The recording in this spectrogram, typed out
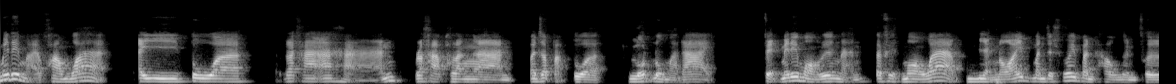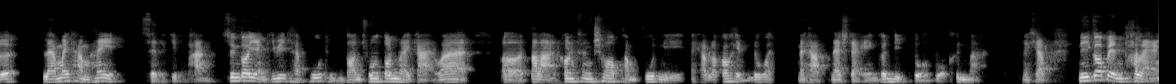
ไม่ได้หมายความว่าไอตัวราคาอาหาร ราคาพลังงาน มันจะปรับตัวลดลงมาได้ เฟดไม่ได้มองเรื่องนั้น แต่เฟดมองว่าอย่างน้อยมันจะช่วยบรรเทาเงินเฟ้อ และไม่ทำให้เศรษฐกิจพัง ซึ่งก็อย่างที่พี่แทบพูดถึงตอนช่วงต้นรายการว่าตลาดค่อนข้างชอบคำพูดนี้นะครับ แล้วก็เห็นด้วยนะครับ n a s d a q เองก็ดิดตัวบวกขึ้นมา นะครับนี่ก็เป็นแถลง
